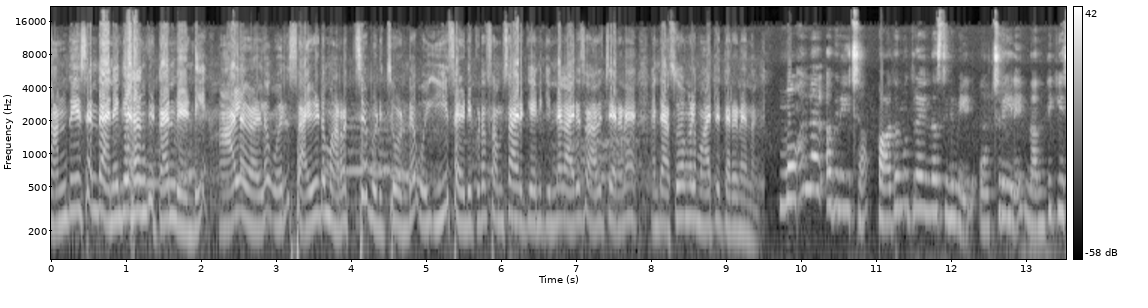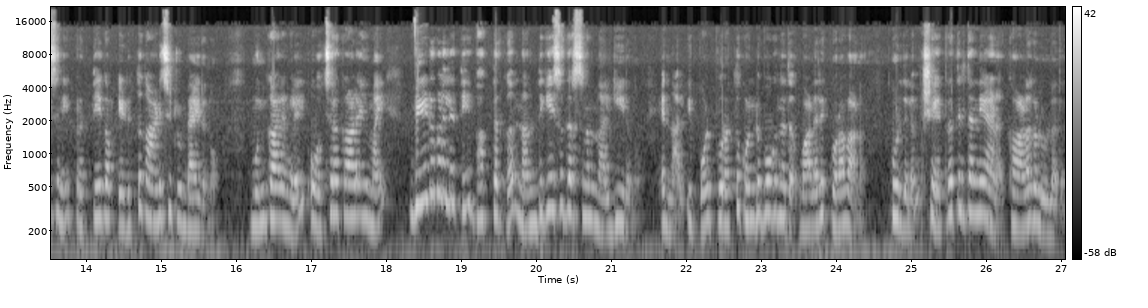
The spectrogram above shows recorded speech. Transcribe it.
നന്ദീശന്റെ അനുഗ്രഹം കിട്ടാൻ വേണ്ടി ആളുകൾ ഒരു സൈഡ് മറച്ച് പിടിച്ചുകൊണ്ട് ഈ സൈഡിൽ കൂടെ സംസാരിക്കുക. എനിക്ക് ഇന്ന കാര്യം സാധിച്ചു തരണേ എന്റെ അസുഖങ്ങൾ മാറ്റി തരണേ എന്നൊക്കെ മോഹൻലാൽ അഭിനയിച്ച പാദമുദ്ര എന്ന സിനിമയിൽ ഓച്ചിറയിലെ നന്ദികേശനെ പ്രത്യേകം എടുത്തു കാണിച്ചിട്ടുണ്ടായിരുന്നു. മുൻകാലങ്ങളിൽ ഓച്ചിറക്കാളയുമായി വീടുകളിലെത്തി ഭക്തർക്ക് നന്ദികേശ ദർശനം നൽകിയിരുന്നു. എന്നാൽ ഇപ്പോൾ പുറത്തു കൊണ്ടുപോകുന്നത് വളരെ കുറവാണ്. കൂടുതലും ക്ഷേത്രത്തിൽ തന്നെയാണ് കാളകളുള്ളത്.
